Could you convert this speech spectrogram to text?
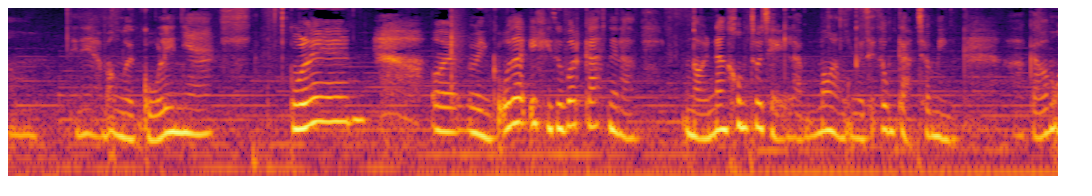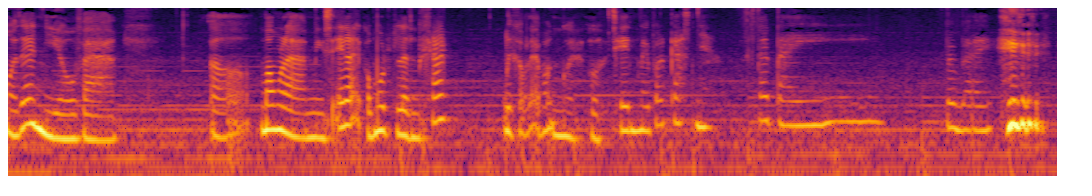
Uh, thế nên là mọi người cố lên nha. Cố lên ôi mình cũng rất ít khi thu podcast nên là nói năng không trôi chảy lắm. Mong là mọi người sẽ thông cảm cho mình. Ờ, cảm ơn mọi người rất là nhiều và uh, mong là mình sẽ lại có một lần khác được gặp lại mọi người ở trên mấy podcast nha. Bye bye. Bye bye.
